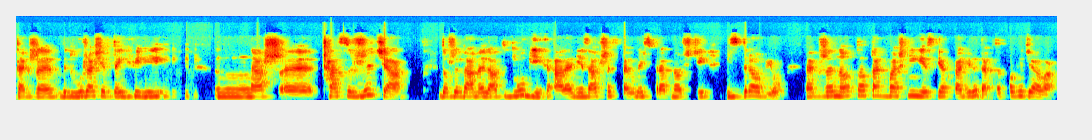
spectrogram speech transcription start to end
Także wydłuża się w tej chwili mm, nasz e, czas życia. Dożywamy lat długich, ale nie zawsze w pełnej sprawności i zdrowiu. Także no to tak właśnie jest, jak pani redaktor powiedziała.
